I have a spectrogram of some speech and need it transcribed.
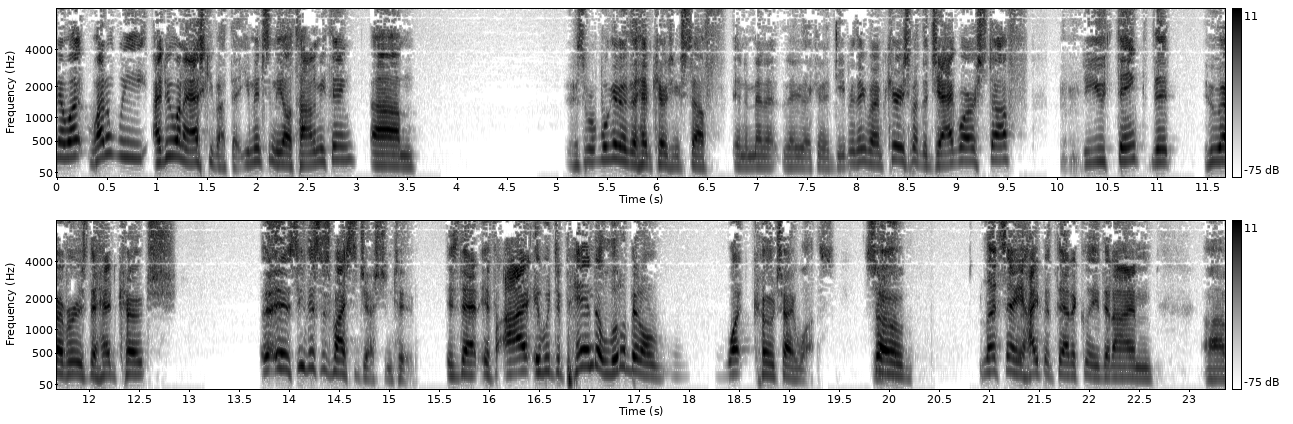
know what? Why don't we, I do want to ask you about that. You mentioned the autonomy thing. Um, because we'll, we'll get into the head coaching stuff in a minute, maybe like in a deeper thing, but I'm curious about the Jaguar stuff. Do you think that whoever is the head coach, uh, see, this is my suggestion too, is that if I, it would depend a little bit on what coach I was. So let's say hypothetically that I'm, uh,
